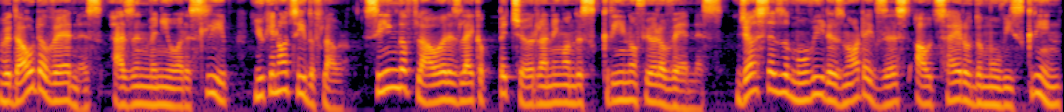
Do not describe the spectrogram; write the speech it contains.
Without awareness, as in when you are asleep, you cannot see the flower. Seeing the flower is like a picture running on the screen of your awareness. Just as the movie does not exist outside of the movie screen,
